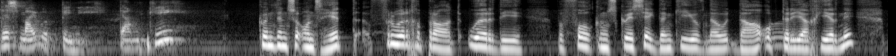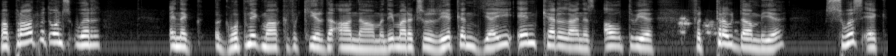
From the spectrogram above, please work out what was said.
Dis my opinie. Dankie. Quentin so ons het vroeër gepraat oor die bevolkingskwessie. Ek dink jy hoef nou daarop te reageer nie, maar praat met ons oor en ek ek hoop nie ek maak 'n verkeerde aanname nie, maar ek sou reken jy en Caroline is albei vertroud daarmee soos ek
